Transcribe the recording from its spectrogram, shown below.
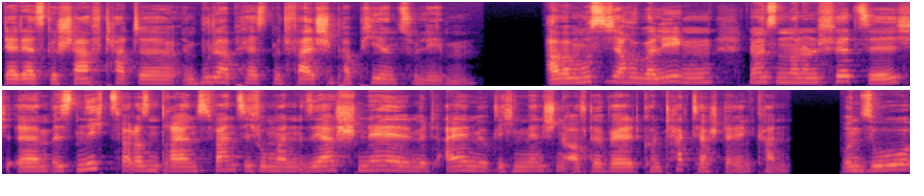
der, der es geschafft hatte, in Budapest mit falschen Papieren zu leben. Aber man muss sich auch überlegen, 1949 ähm, ist nicht 2023, wo man sehr schnell mit allen möglichen Menschen auf der Welt Kontakt herstellen kann. Und so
